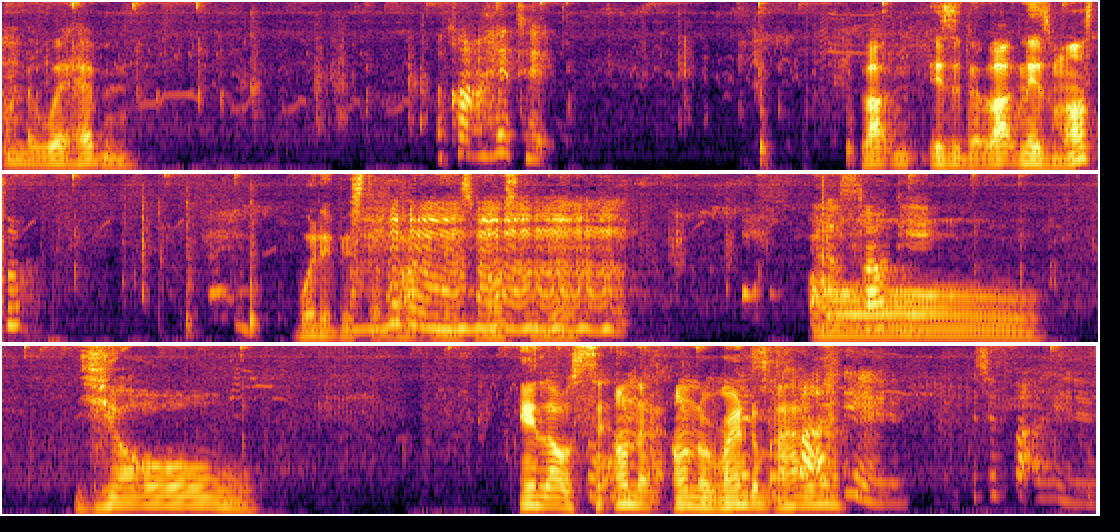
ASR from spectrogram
Wonder what happened. Can't hit it. Loch, is it the Loch Ness monster? What if it's the Loch Ness monster, yo? Oh, yo! In Los on the on a random it's island. Here. It's just right here.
